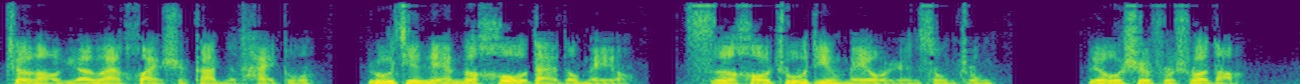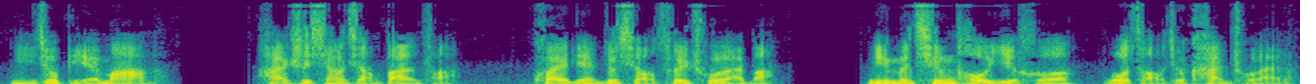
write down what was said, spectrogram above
这老员外坏事干的太多，如今连个后代都没有，死后注定没有人送终。刘师傅说道：“你就别骂了，还是想想办法，快点救小翠出来吧。你们情投意合，我早就看出来了，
